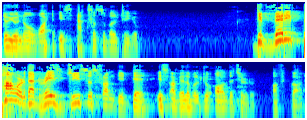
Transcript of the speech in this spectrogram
Do you know what is accessible to you? The very power that raised Jesus from the dead is available to all the children of God.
